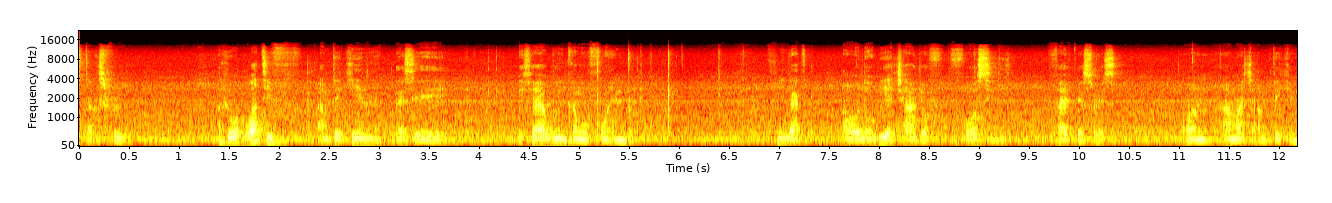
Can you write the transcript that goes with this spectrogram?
tax free. Okay, what if I'm taking, let's say, a chargeable income of 400? Mean that will, there will be a charge of 4 cedi, 5 pesewas on how much I'm taking.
